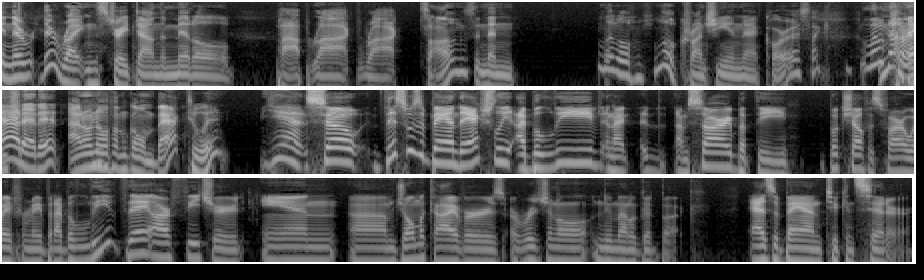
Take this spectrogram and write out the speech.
Mean, they're they're writing straight down the middle pop rock rock songs and then a little little crunchy in that chorus. Like a little I'm not crunch. mad at it. I don't know if I'm going back to it. Yeah, so this was a band. They actually, I believe, and I, I'm sorry, but the bookshelf is far away from me. But I believe they are featured in um, Joel McIver's original nu metal good book as a band to consider.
